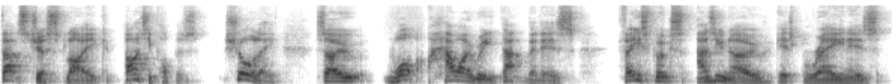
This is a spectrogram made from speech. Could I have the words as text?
That's just like party poppers, surely. So what how I read that bit is Facebook's, as you know, its brain is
